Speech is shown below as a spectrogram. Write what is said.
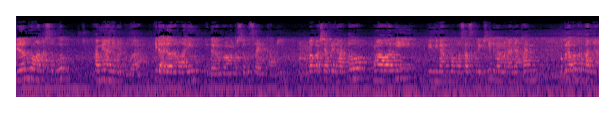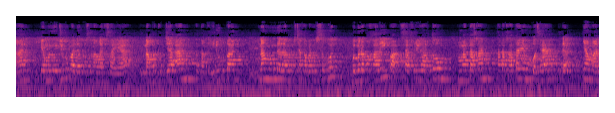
Di dalam ruangan tersebut kami hanya berdua, tidak ada orang lain di dalam ruangan tersebut selain kami. Bapak Syafri Harto mengawali bimbingan proposal skripsi dengan menanyakan beberapa pertanyaan yang menuju kepada personal life saya tentang pekerjaan, tentang kehidupan. Namun dalam percakapan tersebut, beberapa kali Pak Syafri Harto mengatakan kata-kata yang membuat saya tidak nyaman.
